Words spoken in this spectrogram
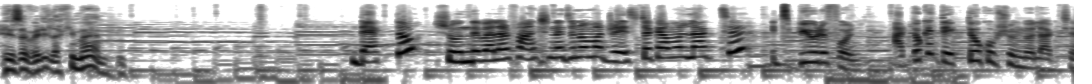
He is a very lucky man দেখ তো সন্ধেবেলার ফাংশনের জন্য আমার ড্রেসটা কেমন লাগছে? ইটস বিউটিফুল আর তোকে দেখতেও খুব সুন্দর লাগছে।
